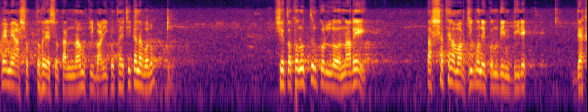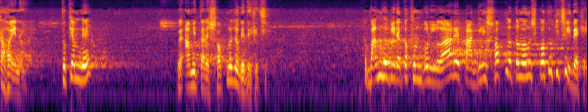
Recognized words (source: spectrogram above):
প্রেমে আসক্ত হয়েছো? তার নাম কি, বাড়ি কোথায়? ঠিকানা বলো। সে তখন উত্তর করল, না রে, তার সাথে আমার জীবনে কোনদিন ডিরেক্ট দেখা হয় নাই। তো কেমনে? আমি তারে স্বপ্ন যোগে দেখেছি। বান্ধবীরা তখন বলল, আরে পাগলি, স্বপ্ন তো মানুষ কত কিছুই দেখে।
